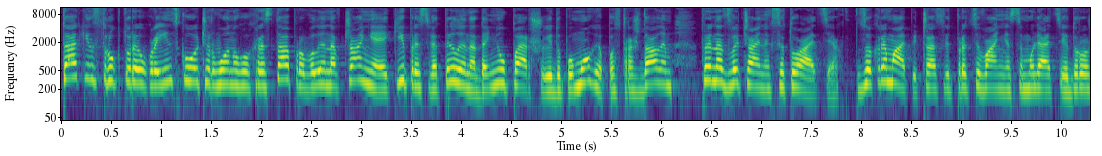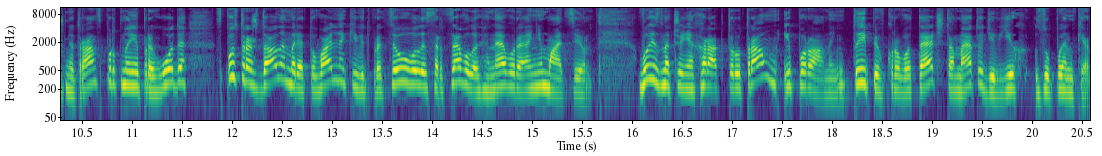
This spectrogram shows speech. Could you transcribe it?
Так, інструктори Українського Червоного Хреста провели навчання, які присвятили наданню першої допомоги постраждалим при надзвичайних ситуаціях. Зокрема, під час відпрацювання симуляції дорожньо-транспортної пригоди з постраждалими рятувальники відпрацьовували серцево-легеневу реанімацію, визначення характеру травм і поранень, типів кровотеч та методів їх зупинки.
